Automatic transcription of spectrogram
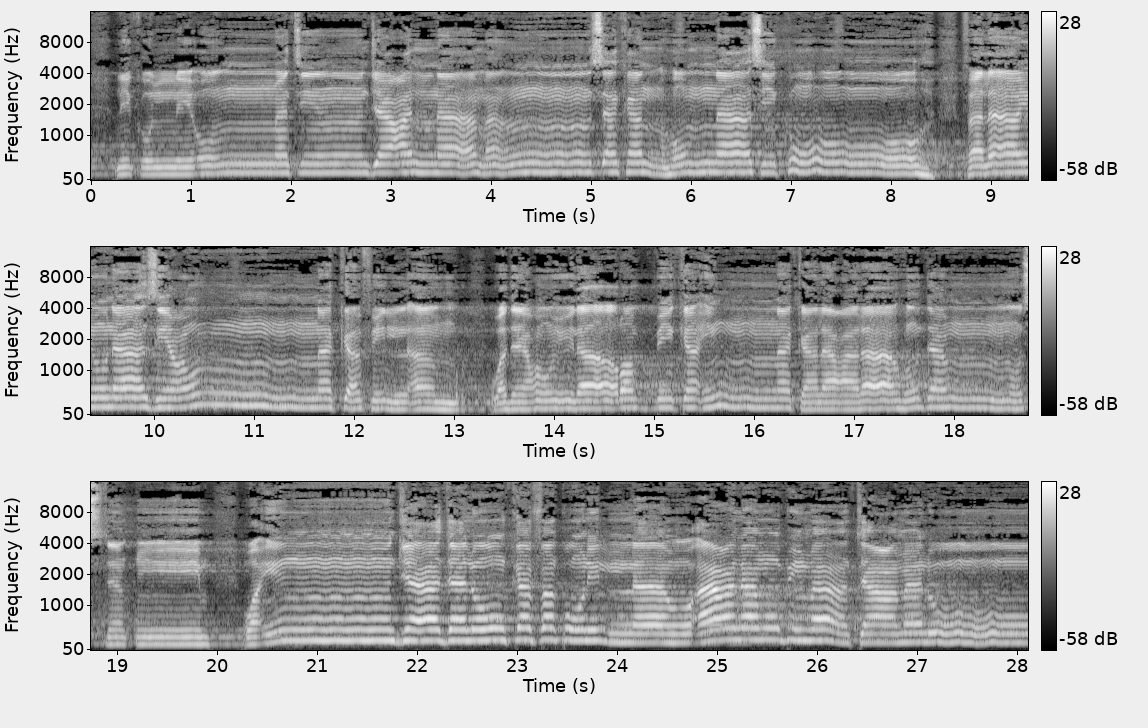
لكل أمة جعلنا من سكنهم ناسكوه فلا ينازعنك في الأمر وادع إلى ربك إنك لعلى هدى مستقيم وإن جادلوك فقل الله أعلم بما تعملون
